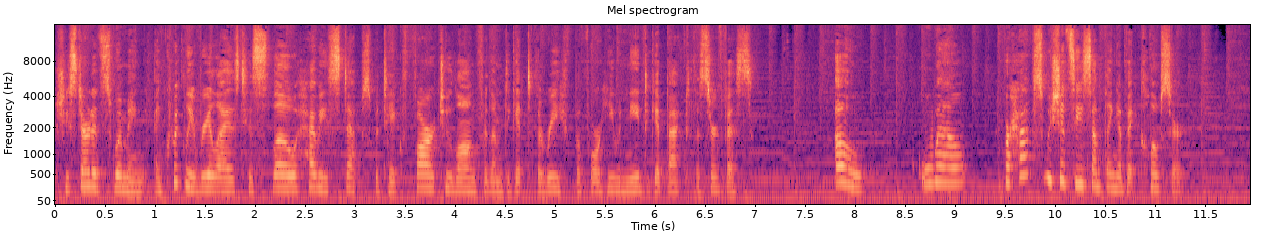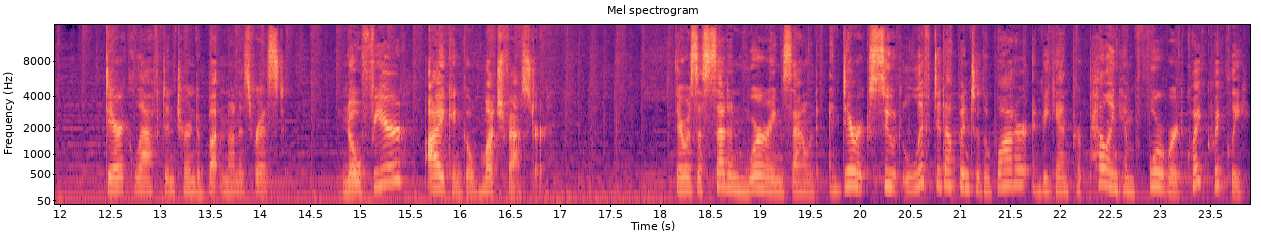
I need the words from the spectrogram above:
She started swimming and quickly realized his slow, heavy steps would take far too long for them to get to the reef before he would need to get back to the surface. Oh, well, perhaps we should see something a bit closer. Derek laughed and turned a button on his wrist. No fear, I can go much faster. There was a sudden whirring sound, and Derek's suit lifted up into the water and began propelling him forward quite quickly.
